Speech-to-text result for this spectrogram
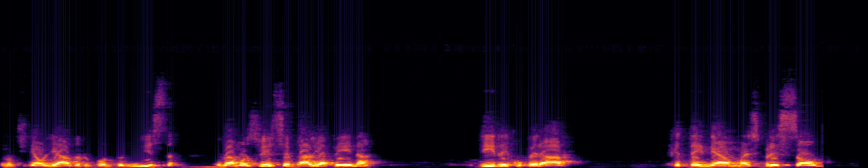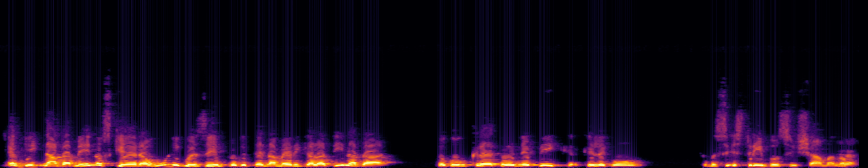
não tinha olhado do ponto de vista, e vamos ver se vale a pena de recuperar, que tenha uma expressão. Eu vi nada menos que era o único exemplo que tem na América Latina da, do concreto NBIC, aquele com como se, estribo se chama, não? É.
